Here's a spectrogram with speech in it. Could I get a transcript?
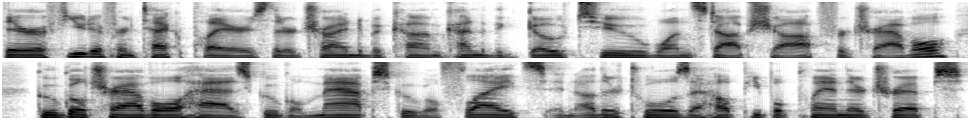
there are a few different tech players that are trying to become kind of the go to one stop shop for travel. Google Travel has Google Maps, Google Flights, and other tools that help people plan their trips.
